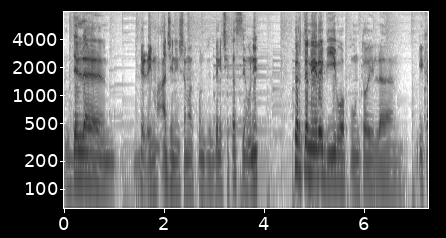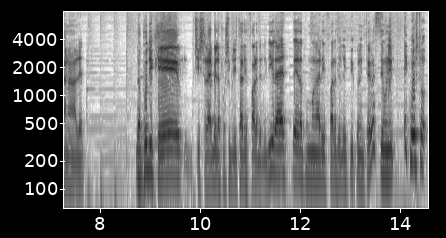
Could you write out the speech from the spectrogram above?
delle, delle immagini, insomma, delle citazioni per tenere vivo appunto il, il canale. Dopodiché ci sarebbe la possibilità di fare delle dirette, dopo magari fare delle piccole integrazioni e questo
